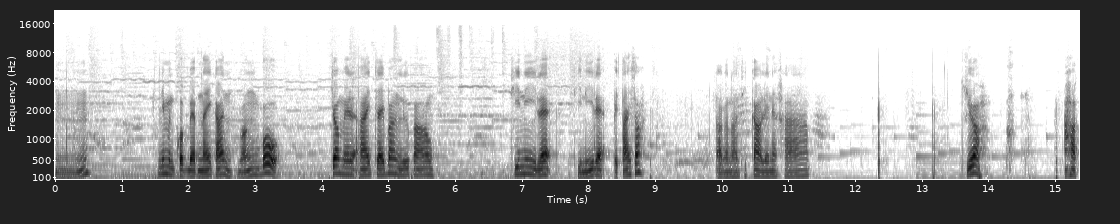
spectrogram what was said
หืมนี่มันกดแบบไหนกันหวังโบ เจ้าไม่ละอายใจบ้างหรือเปล่า ที่นี่แหละ ที่นี้แหละไปตายซะต่อกันตอนที่9เลยนะครับเยอะหัก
